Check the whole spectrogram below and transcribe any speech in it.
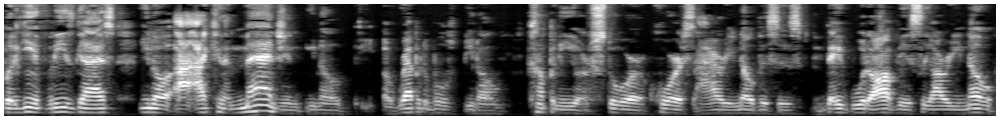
but again, for these guys, you know, I, I can imagine, you know, a reputable, you know, company or store, of course, I already know this is, they would obviously already know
